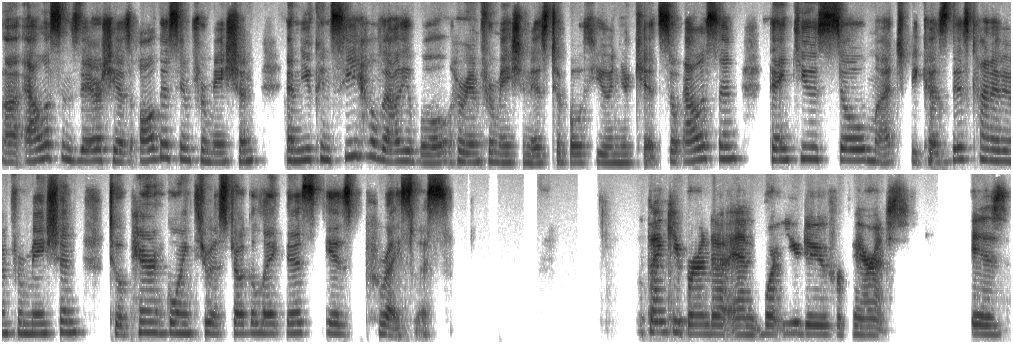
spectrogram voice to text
Uh, Allison's there. She has all this information, and you can see how valuable her information is to both you and your kids. So, Allison, thank you so much because this kind of information to a parent going through a struggle like this is priceless. Thank you, Brenda. And what you do for parents is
